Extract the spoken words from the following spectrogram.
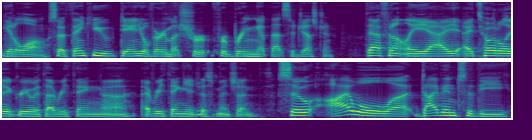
get along. So thank you Daniel very much for for bringing up that suggestion. Definitely, yeah, I, I, totally agree with everything uh, everything you just mentioned. So I will uh, dive into the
